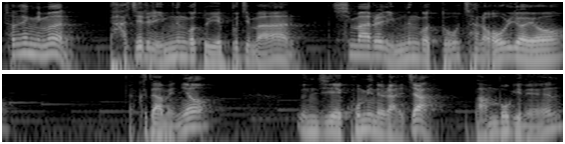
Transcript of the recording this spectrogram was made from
선생님은 바지를 입는 것도 예쁘지만 치마를 입는 것도 잘 어울려요. 그 다음엔요. 은지의 고민을 알자 만복이는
